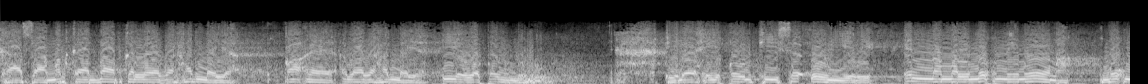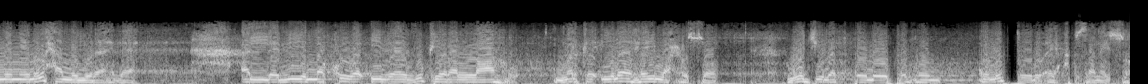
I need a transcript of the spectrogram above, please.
kaasaa markaa baabka looga hadlaya looga hadlaya iyo wa qowluhu ilaahay qowlkiisa uu yidhi inama almu'minuuna mu'miniin waxaa la yidhaahdaa aladiina kuwa idaa dukira allaahu marka ilaahay la xuso wajilat quluubuhum qulubtoodu ay cabsanayso.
